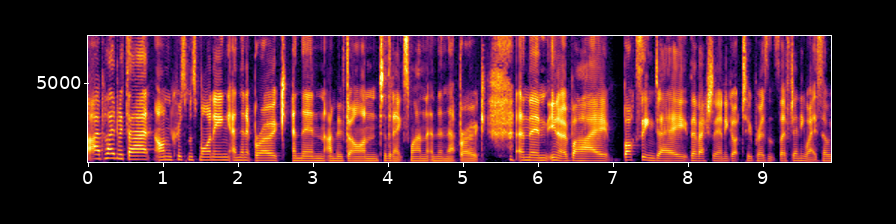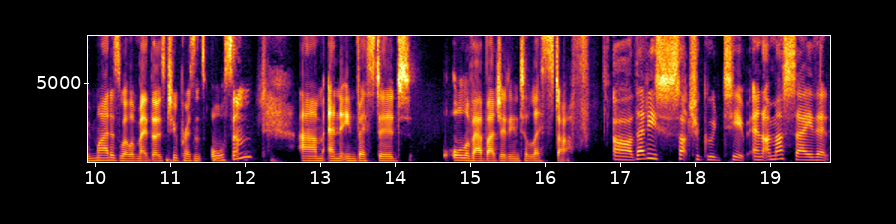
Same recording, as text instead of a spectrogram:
I played with that on Christmas morning and then it broke and then I moved on to the next one and then that broke. And then you know by Boxing Day they've actually only got two presents left anyway so we might as well have made those two presents awesome um, and invested all of our budget into less stuff. Oh, that is such a good tip. And I must say that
